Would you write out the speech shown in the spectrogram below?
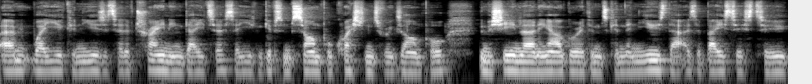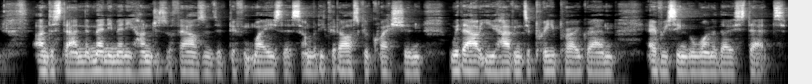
um, where you can use a set of training data. So you can give some sample questions, for example. The machine learning algorithms can then use that as a basis to understand the many, many hundreds or thousands of different ways that somebody could ask a question without you having to pre program every single one of those steps.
